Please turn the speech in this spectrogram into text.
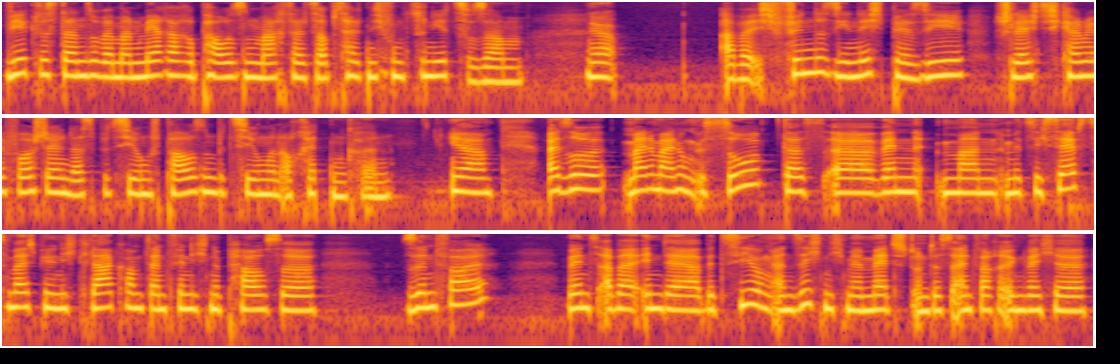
wirkt es dann so, wenn man mehrere Pausen macht, als ob es halt nicht funktioniert zusammen. Ja. Aber ich finde sie nicht per se schlecht. Ich kann mir vorstellen, dass Beziehungspausen Beziehungen auch retten können. Ja, also meine Meinung ist so, dass äh, wenn man mit sich selbst zum Beispiel nicht klarkommt, dann finde ich eine Pause sinnvoll. Wenn es aber in der Beziehung an sich nicht mehr matcht und es einfach irgendwelche,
